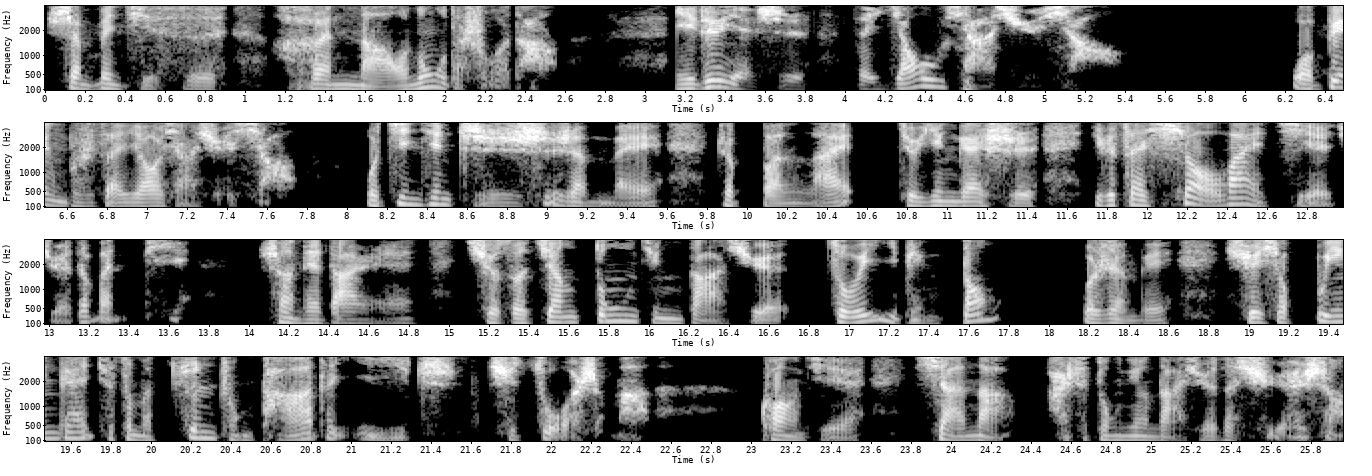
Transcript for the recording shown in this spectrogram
山本启司很恼怒的说道：“你这也是在要挟学校。我并不是在要挟学校，我仅仅只是认为这本来就应该是一个在校外解决的问题。上天大人选择将东京大学作为一柄刀，我认为学校不应该就这么尊重他的意志去做什么。况且夏娜还是东京大学的学生。”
